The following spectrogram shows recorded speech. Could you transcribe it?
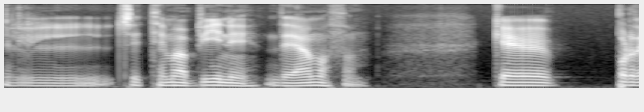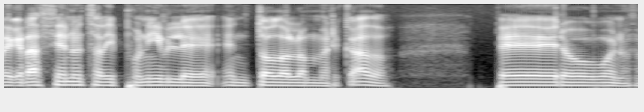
el sistema Vine de Amazon, que por desgracia no está disponible en todos los mercados. Pero bueno,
